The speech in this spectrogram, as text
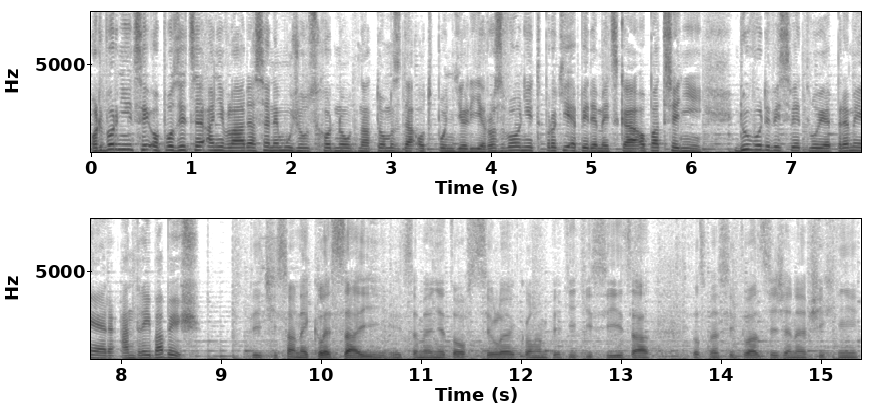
Odborníci opozice ani vláda se nemůžou shodnout na tom, zda od pondělí rozvolnit protiepidemická opatření. Důvody vysvětluje premiér Andrej Babiš. Ty čísla neklesají, víceméně to osciluje kolem pěti tisíc a to jsme v situaci, že ne všichni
